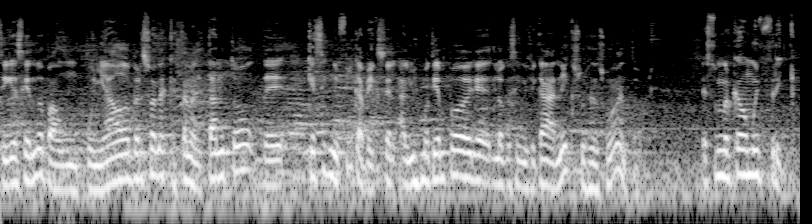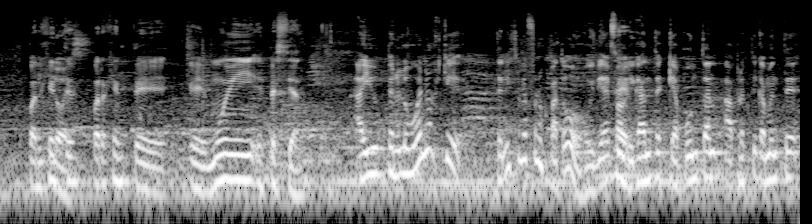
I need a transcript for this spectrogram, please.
Sigue siendo para un puñado de personas que están al tanto de qué significa Pixel al mismo tiempo de que- lo que significaba Nexus en su momento. Es un mercado muy freak, para gente, para gente eh, muy especial. Hay un- pero lo bueno es que tenéis teléfonos para todos. Hoy día hay Sí. fabricantes que apuntan a prácticamente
